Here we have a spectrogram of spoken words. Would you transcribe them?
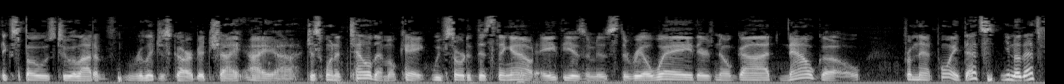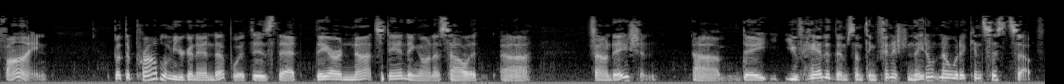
exposed to a lot of religious garbage. I, I uh, just want to tell them, okay, we've sorted this thing out. Okay. Atheism is the real way. There's no God. Now go from that point. That's you know that's fine. But the problem you're going to end up with is that they are not standing on a solid uh, foundation um, they you've handed them something finished and they don't know what it consists of.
